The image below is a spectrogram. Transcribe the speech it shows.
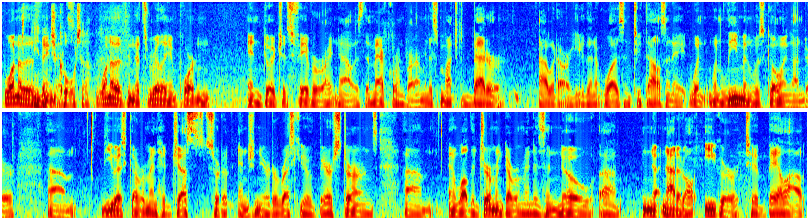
one other in thing each quarter. One other thing that's really important in Deutsche's favor right now is the macro environment is much better, I would argue, than it was in 2008. When when Lehman was going under, um, the U.S. government had just sort of engineered a rescue of Bear Stearns, um, and while the German government is in no, um, n- not at all eager to bail out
